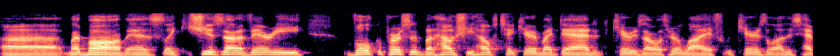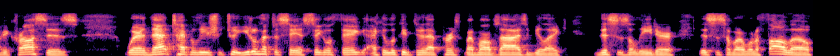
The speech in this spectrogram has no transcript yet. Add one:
uh, my mom, as like she is not a very vocal person, but how she helps take care of my dad and carries on with her life, we carries a lot of these heavy crosses. where that type of leadership too, you don't have to say a single thing. I can look into that person, my mom's eyes, and be like, "This is a leader. This is someone I want to follow."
